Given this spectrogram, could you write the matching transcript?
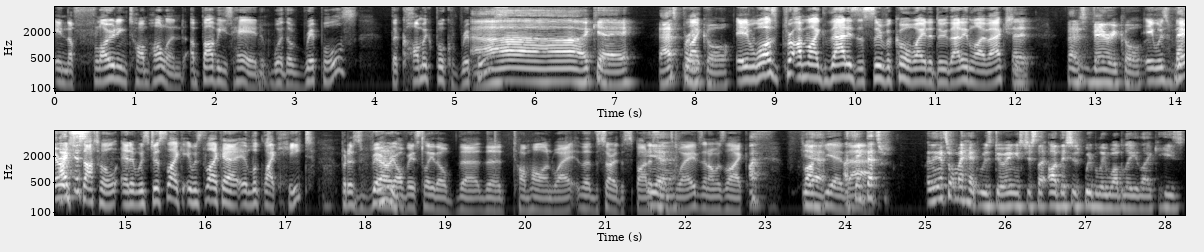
in the floating Tom Holland above his head were the ripples, the comic book ripples? Ah, okay. That's pretty Like, cool. It was. Pr- I'm like, that is a super cool way to do that in live action. That, that is very cool. it was very I just- subtle, and it was just like it was like a. It looked like heat, but it's very Mm. obviously the the the Tom Holland way. The sorry, the Spider Yeah. Sense waves, and I was like, I, fuck yeah, I that. think that's I think that's what my head was doing. Is just like, oh, this is wibbly wobbly. Like he's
